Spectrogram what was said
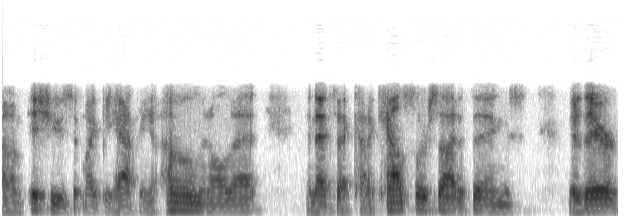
um, issues that might be happening at home and all that. And that's that kind of counselor side of things they're there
